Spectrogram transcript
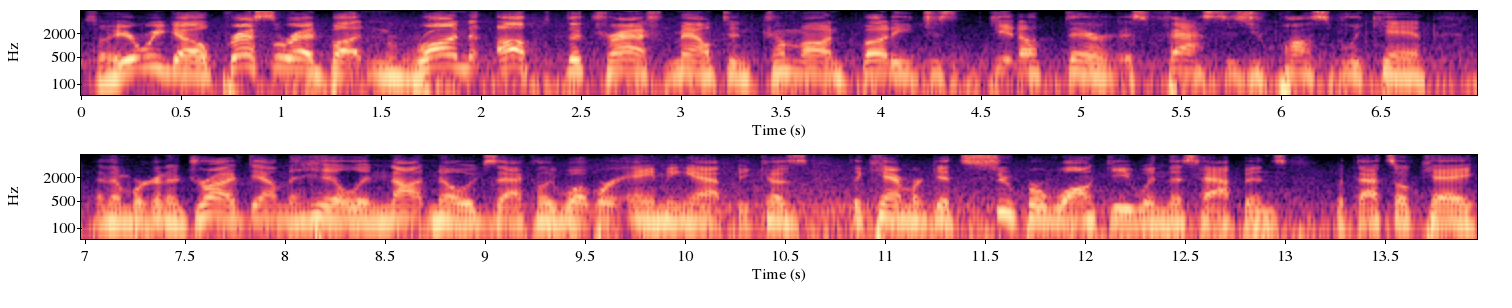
So here we go. Press the red button. Run up the trash mountain. Come on, buddy. Just get up there as fast as you possibly can. And then we're going to drive down the hill and not know exactly what we're aiming at because the camera gets super wonky when this happens. But that's okay.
